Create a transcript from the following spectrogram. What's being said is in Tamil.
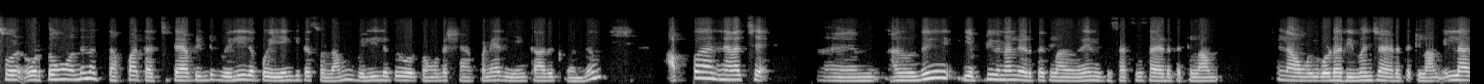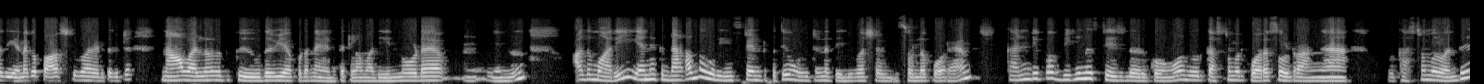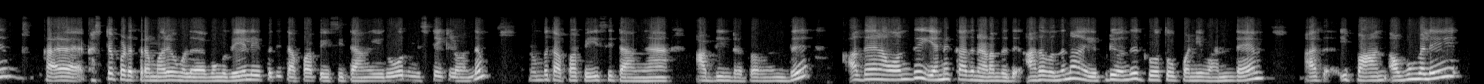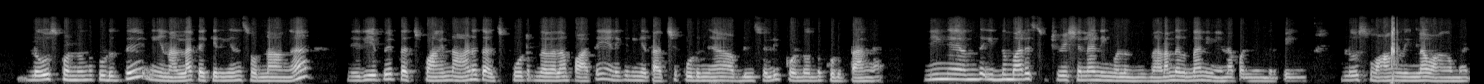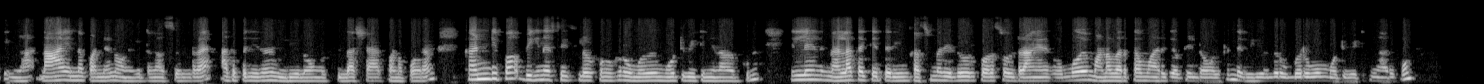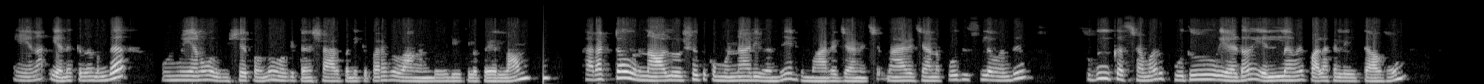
சொ- ஒருத்தவங்க வந்து நான் தப்பா தச்சுட்டேன் அப்படின்ட்டு வெளியில போய் என்கிட்ட சொல்லாம வெளியில போய் ஒருத்தவங்கள்ட்ட ஷேர் பண்ணி அது என் காதுக்கு வந்து அப்ப நினைச்சேன். அது வந்து எப்படி வேணாலும் எடுத்துக்கலாம். அது வந்து எனக்கு சக்சஸா எடுத்துக்கலாம். இல்ல அவங்களோட ரிவெஞ்சா எடுத்துக்கலாம். இல்ல அது எனக்கு பாசிட்டிவா எடுத்துக்கிட்டு நான் வளர்றதுக்கு உதவியா கூட நான் எடுத்துக்கலாம். அது என்னோட அது மாதிரி எனக்கு நடந்த ஒரு இன்சிடென்ட் பத்தி உங்ககிட்ட நான் தெளிவா சொல்ல போறேன். கண்டிப்பா பிகினர் ஸ்டேஜ்ல இருக்கவங்க வந்து ஒரு கஸ்டமர் குறை சொல்றாங்க. ஒரு கஸ்டமர் வந்து க கஷ்டப்படுத்துற மாதிரி உங்களை உங்க வேலையை பத்தி தப்பா பேசிட்டாங்க. ஏதோ ஒரு மிஸ்டேக்ல வந்து ரொம்ப தப்பா பேசிட்டாங்க அப்படின்றப்ப வந்து அதை நான் வந்து எனக்கு அது நடந்தது. அதை வந்து நான் எப்படி வந்து க்ரோத் அப் பண்ணி வந்தேன்? அது இப்ப அவங்களே ப்ளவுஸ் கொண்டு வந்து கொடுத்து நீங்க நல்லா தைக்கிறீங்கன்னு சொன்னாங்க. நிறைய பேர் தச்சுப்பாங்க நானும் தச்சு போட்டிருந்ததெல்லாம் பார்த்தேன். எனக்கு நீங்க தச்சு கொடுங்க அப்படின்னு சொல்லி கொண்டு வந்து கொடுத்தாங்க. நீங்க வந்து இந்த மாதிரி சுச்சுவேஷன்ல நீங்க உங்களுக்கு நடந்திருந்தா நீங்க என்ன பண்ணியிருந்திருப்பீங்க ப்ளவுஸ் வாங்குவீங்களா வாங்க மாட்டீங்களா? நான் என்ன பண்ணேன்னு உங்ககிட்ட நான் சொல்றேன். அதை பத்தி தான் வீடியோல உங்களுக்கு ஃபுல்லா ஷேர் பண்ண போறேன். கண்டிப்பா பிகினர் ஸ்டேஜ்ல இருக்கவங்களுக்கு ரொம்பவே மோட்டிவேட்டிங்கா இருக்கும். இல்ல எனக்கு நல்லா தைக்க தெரியும். கஸ்டமர் ஏதோ ஒரு குறை சொல்றாங்க. எனக்கு ரொம்பவே மன வருத்தமா இருக்கு அப்படின்றவங்களுக்கு இந்த வீடியோ வந்து ரொம்ப ரொம்ப மோட்டிவேட்டிங்கா இருக்கும். ஏன்னா எனக்கு நடந்த உண்மையான ஒரு விஷயத்த வந்து உங்ககிட்ட ஷேர் பண்ணிக்க பிறகு வாங்க இந்த வீடியோக்குள்ள போயிடலாம். கரெக்டா ஒரு நாலு வருஷத்துக்கு முன்னாடி வந்து எனக்கு மேரேஜ் ஆனுச்சு. மேரேஜ் ஆன புதுசுல வந்து புது கஸ்டமர் புது இடம் எல்லாமே பழக லேட் ஆகும்.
